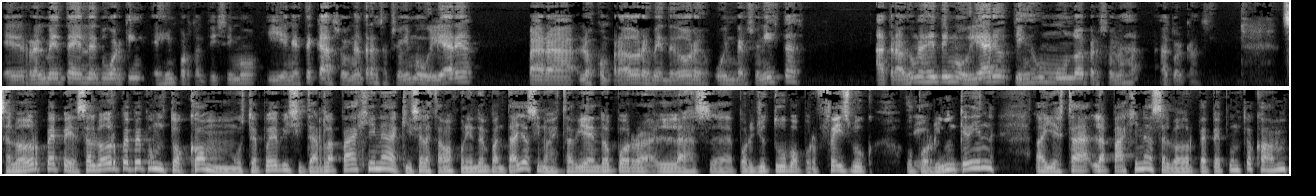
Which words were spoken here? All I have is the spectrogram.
eh, realmente el networking es importantísimo y en este caso, en una transacción inmobiliaria, para los compradores, vendedores o inversionistas, a través de un agente inmobiliario tienes un mundo de personas a tu alcance. Salvador Pepe, salvadorpepe.com. Usted puede visitar la página. Aquí se la estamos poniendo en pantalla. Si nos está viendo por las, eh, por YouTube o por Facebook o por LinkedIn, ahí está la página salvadorpepe.com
